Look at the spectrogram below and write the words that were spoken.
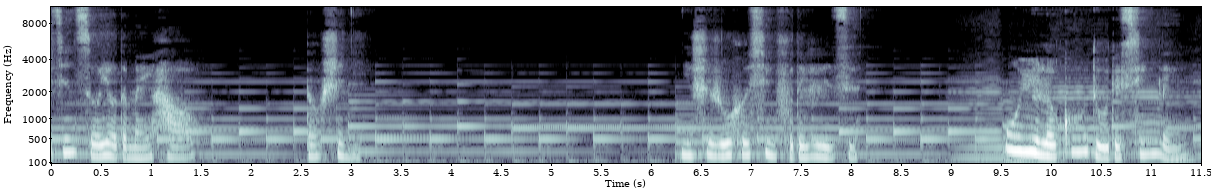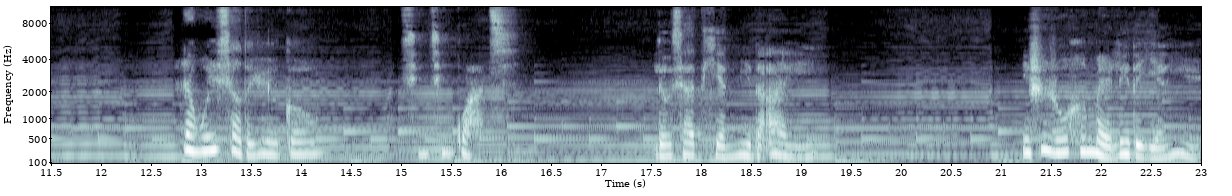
间所有的美好，都是你。你是如何幸福的日子？沐浴了孤独的心灵，让微笑的月钩轻轻挂起，留下甜蜜的爱意。你是如何美丽的言语，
